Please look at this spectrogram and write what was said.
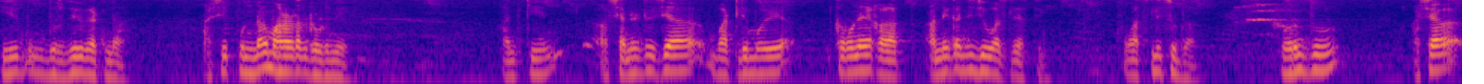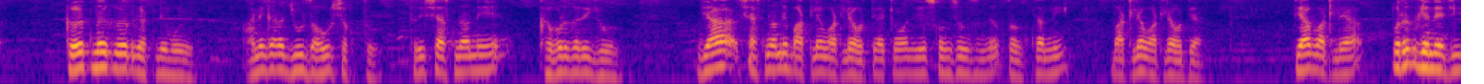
ही दुर्दैवी घटना अशी पुन्हा महाराष्ट्रात घडू नये आणखीन सॅनिटायझरच्या बाटलीमुळे करोनाच्या काळात अनेकांचे जीव वाचले असतील वाचलीसुद्धा परंतु अशा कळत न कळत घटनेमुळे अनेकांना जीव जाऊ शकतो. तरी शासनाने खबरदारी घेऊन ज्या शासनाने बाटल्या वाटल्या होत्या किंवा जे स्वयंसेवी संस्थांनी बाटल्या वाटल्या होत्या त्या बाटल्या परत घेण्याची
